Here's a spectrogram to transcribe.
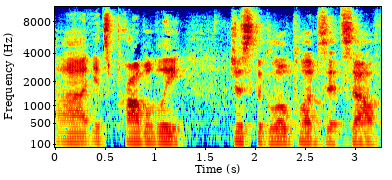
Uh, it's probably just the glow plugs itself.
